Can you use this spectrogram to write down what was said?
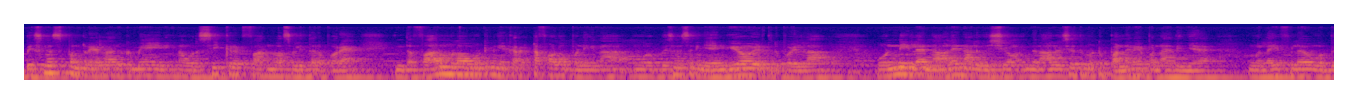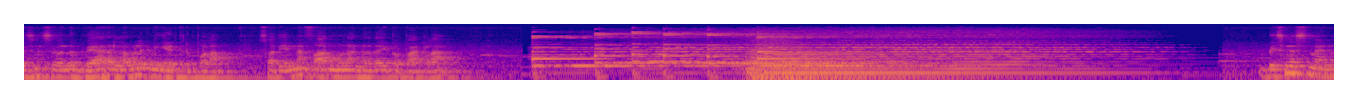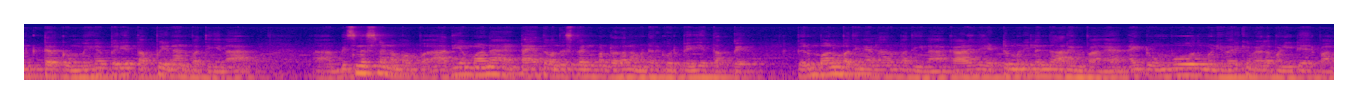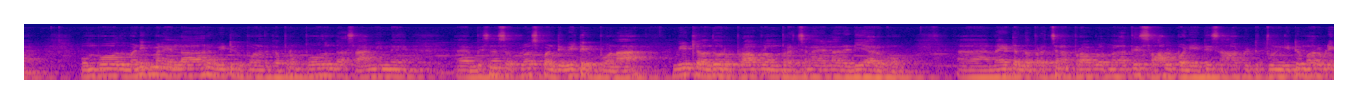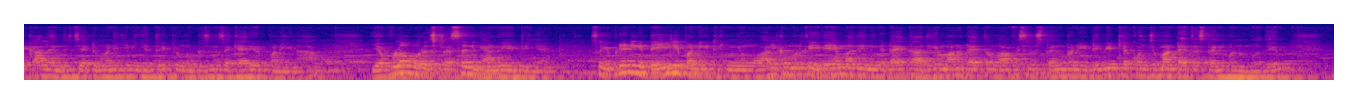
Business பண்ணுற எல்லாருக்குமே இன்றைக்கி நான் ஒரு சீக்ரெட் ஃபார்முலா சொல்லித்தர போகிறேன் இந்த ஃபார்முலாவை மட்டும் நீங்கள் கரெக்டாக ஃபாலோ பண்ணிங்கன்னா உங்கள் பிஸ்னஸை நீங்கள் எங்கேயோ எடுத்துகிட்டு போயிடலாம். ஒன்றும் இல்லை நாலே நாலு விஷயம். இந்த நாலு விஷயத்தை மட்டும் பண்ணவே பண்ணாதீங்க. உங்கள் லைஃப்பில் உங்கள் பிஸ்னஸ் வந்து வேறு லெவலுக்கு நீங்கள் எடுத்துகிட்டு போகலாம். ஸோ அது என்ன ஃபார்முலான்றதை இப்போ பார்க்கலாம். பிஸ்னஸ் மேன்கிட்ட இருக்க மிகப்பெரிய தப்பு என்னன்னு பார்த்தீங்கன்னா பிஸ்னஸில் நம்ம ப- அதிகமான டயத்தை வந்து ஸ்பெண்ட் பண்ணுறதா நம்மகிட்ட இருக்க ஒரு பெரிய தப்பே. பெரும்பாலும் பார்த்தீங்கன்னா எல்லாரும் பார்த்தீங்கன்னா காலையில் எட்டு மணிலேருந்து ஆரம்பிப்பாங்க. நைட்டு ஒம்பது மணி வரைக்கும் வேலை பண்ணிக்கிட்டே இருப்பாங்க. ஒம்பது மணிக்கு மேலே எல்லாரும் வீட்டுக்கு போனதுக்கப்புறம் போதும்டா சாமின்னு பிஸ்னஸை க்ளோஸ் பண்ணிட்டு வீட்டுக்கு போனால் வீட்டில் வந்து ஒரு ப்ராப்ளம் பிரச்சனை எல்லாம் ரெடியாக இருக்கும். நைட் அந்த பிரச்சனை ப்ராப்ளம் எல்லாத்தையும் சால்வ் பண்ணிவிட்டு சாப்பிட்டுட்டு தூங்கிட்டு மறுபடியும் காலை எழுந்திரிச்சு எட்டு மணிக்கு நீங்கள் திருப்பி உங்கள் பிஸ்னஸை கேரி அவுட் பண்ணிங்கன்னா எவ்வளோ ஒரு ஸ்ட்ரெஸ்ஸை நீங்கள் அனுபவிப்பீங்க. ஸோ இப்படியே நீங்கள் டெய்லி பண்ணிக்கிட்டு இருக்கீங்க. உங்கள் வாழ்க்கை முழுக்க இதே மாதிரி நீங்கள் டயத்தை அதிகமான டயத்தை உங்கள் ஆஃபீஸில் ஸ்பெண்ட் பண்ணிவிட்டு வீட்டில் கொஞ்சமான டயத்தை ஸ்பெண்ட் பண்ணும்போது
